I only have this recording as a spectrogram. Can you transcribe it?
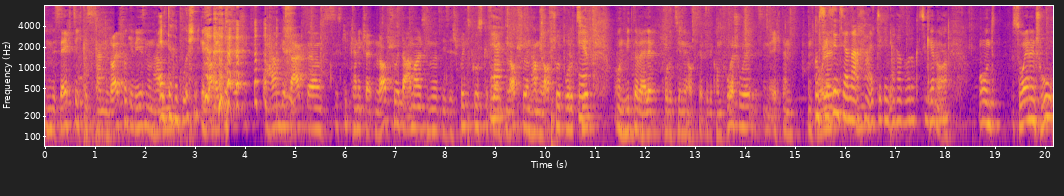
in die 60, das sind Läufer gewesen und haben... Ältere Burschen. Genau, ältere Burschen. und haben gesagt, äh, es gibt keine gescheiten Laufschuhe damals, nur diese spritzgussgeformten ja. Laufschuhe und haben Laufschuhe produziert. Ja. Und mittlerweile produzieren wir auch sehr viele Komfortschuhe. Das sind echt ein, ein. Und Sie sind sehr nachhaltig in Ihrer Produktion. Genau. Und so einen Schuh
